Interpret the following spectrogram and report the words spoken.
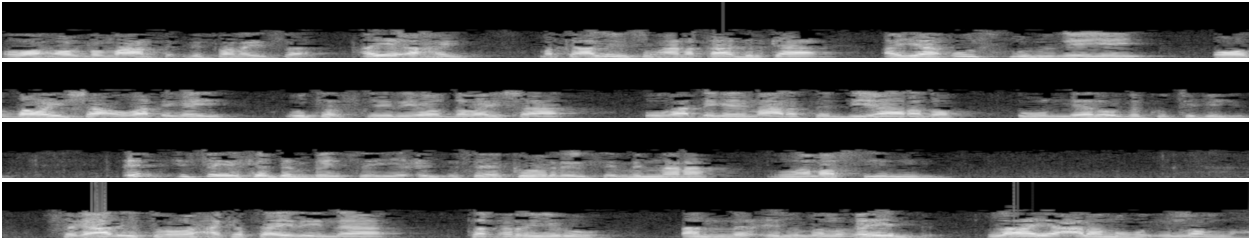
oo wax walba maaragtay dhifanaysa ayay ahayd. Marka allihii subxaana qaadirka ayaa u fududeeyey oo dabaysha uga dhigay u taskiiriyey oo dabaysha uga dhigay maaragtay diyaarado uu meel walba ku tegayo cid isaga ka dambeysay iyo cid isaga ka horreysay midnana lama siinin. Sagaal iyo toban waxaan ka faa'ideynaa taqriiru ana cilma algayb laa yaclamuhu ila allah.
